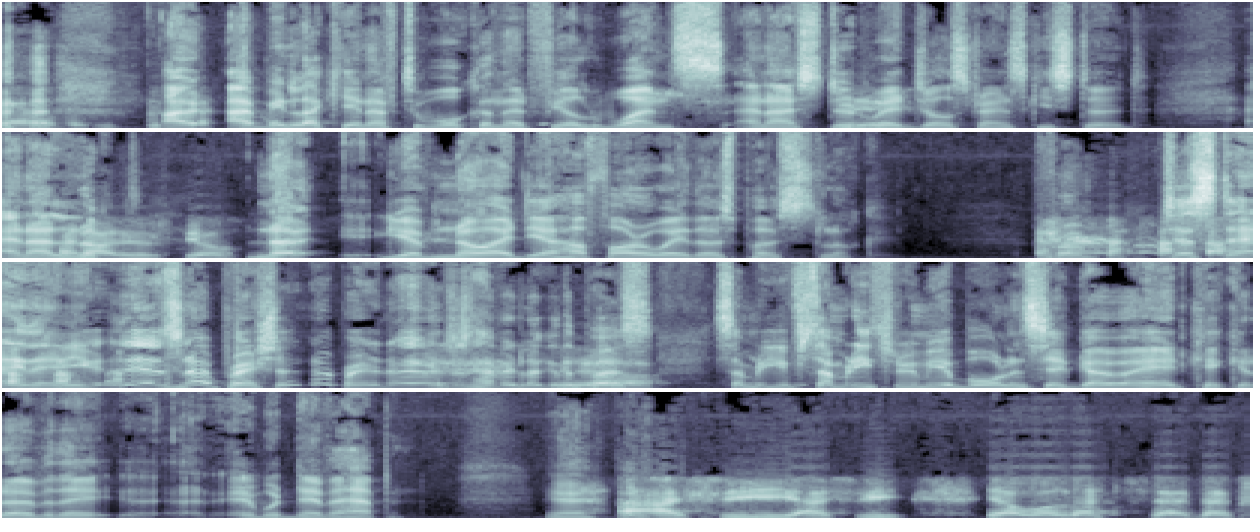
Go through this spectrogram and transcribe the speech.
I haven't. I, have been lucky enough to walk on that field once, and I stood where Joel Stransky stood, and I and looked. How did it feel? No, you have no idea how far away those posts look. From just standing there, you, there's no pressure, no pressure. No, just having a look at the yeah. posts. Somebody, if somebody threw me a ball and said, "Go ahead, kick it over there," it would never happen. Yeah, I, I see. I see. Yeah, well, that's that, that's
